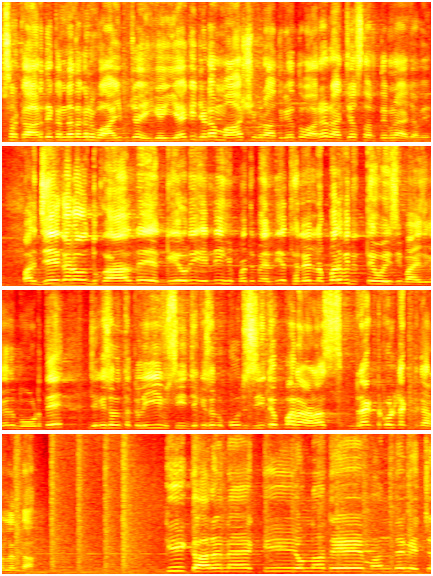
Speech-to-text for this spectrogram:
ਸਰਕਾਰ ਦੇ ਕੰਨਾਂ ਤੱਕ ਆਵਾਜ਼ ਪਹੁੰਚਾਈ ਗਈ ਹੈ ਕਿ ਜਿਹੜਾ ਮਹਾ ਸ਼ਿਵਰਾਤਰੀ ਦਾ ਤਿਉਹਾਰ ਹੈ ਰਾਜ ਸਤਰ ਤੇ ਬਣਾਇਆ ਜਾਵੇ। ਪਰ ਜੇਕਰ ਉਹ ਦੁਕਾਨ ਦੇ ਅੱਗੇ ਉਹਦੀ ਇੰਨੀ ਹਿੰਮਤ ਪੈਂਦੀ ਹੈ ਥੱਲੇ ਨੰਬਰ ਵੀ ਦਿੱਤੇ ਹੋਏ ਸੀ ਬਾਈਸ ਦੇ ਬੋਰਡ ਤੇ ਜੇ ਕਿਸੇ ਨੂੰ ਤਕਲੀਫ ਸੀ ਜੇ ਕਿਸੇ ਨੂੰ ਕੁਝ ਸੀ ਤੇ ਉੱਪਰ ਆਣਾ ਡਾਇਰੈਕਟ ਕੰਟੈਕਟ ਕਰ ਲੈਂਦਾ। ਕੀ ਕਾਰਨ ਹੈ ਕਿ ਉਹਨਾਂ ਦੇ ਮਨ ਦੇ ਵਿੱਚ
